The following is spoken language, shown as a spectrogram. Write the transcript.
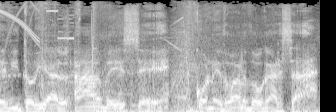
Editorial ABC con Eduardo Garza.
